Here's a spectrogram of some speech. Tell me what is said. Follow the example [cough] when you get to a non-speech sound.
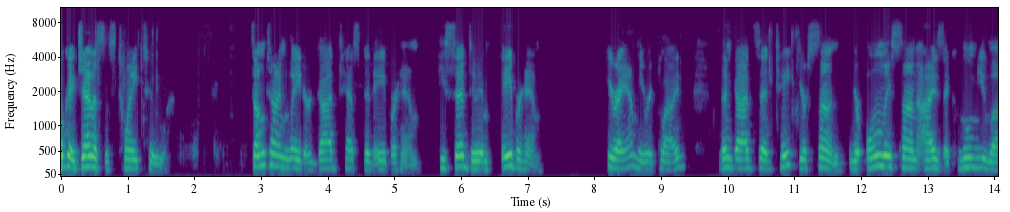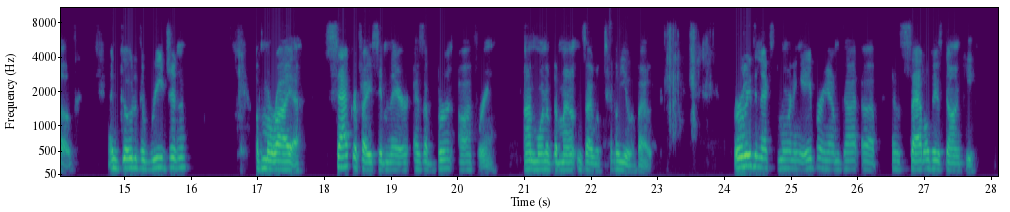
Okay, Genesis 22. Sometime later, God tested Abraham. He said to him, Abraham, here I am, he replied. Then God said, Take your son, your only son Isaac, whom you love, and go to the region of Moriah. Sacrifice him there as a burnt offering on one of the mountains I will tell you about. Early the next morning, Abraham got up and saddled his donkey.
